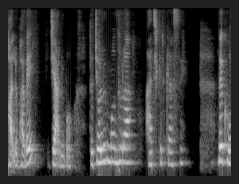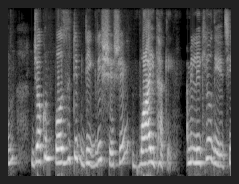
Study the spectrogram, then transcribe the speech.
ভালোভাবে জানব। তো চলুন বন্ধুরা, আজকের ক্লাসে দেখুন, যখন পজিটিভ ডিগ্রির শেষে ওয়াই থাকে, আমি লিখেও দিয়েছি,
